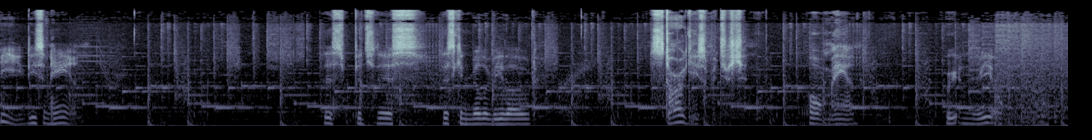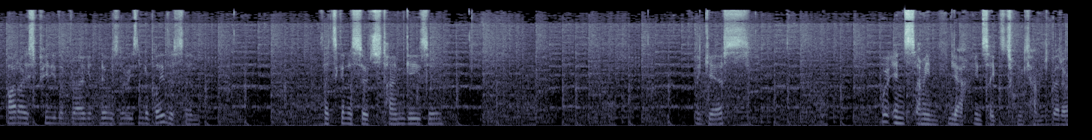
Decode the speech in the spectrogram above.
Hey, decent hand. This, pitch this. This can mill a reload. Stargazer Magician. Oh man. We're getting real. Odd Eyes the Dragon. There was no reason to play this then. That's gonna search Time Gazer. I guess. Or ins I mean, yeah, Insight's 20 times better.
